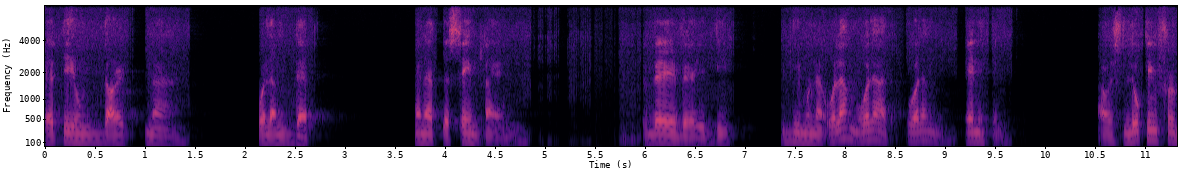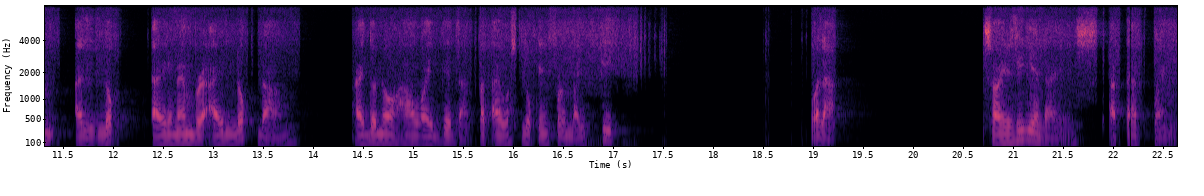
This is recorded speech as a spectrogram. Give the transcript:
Ito yung dark na walang depth. And at the same time, very, very deep. Hindi mo na, walang, wala, walang anything. I was looking for, I looked, I remember I looked down. I don't know how I did that, but I was looking for my feet. Wala. So I realized at that point,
